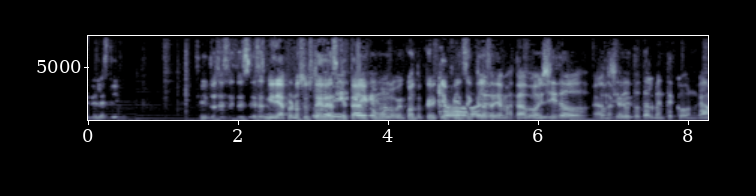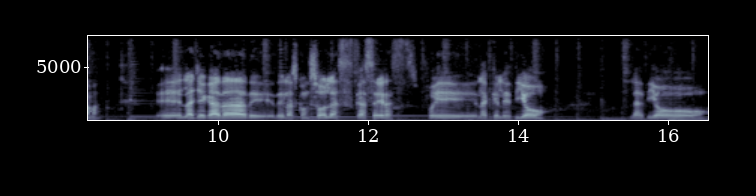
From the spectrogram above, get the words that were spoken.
del estilo. Sí, entonces esa es, mi idea, pero no sé ustedes qué tal, cómo lo ven, cuando, qué, piensan que las haya matado. Coincido, coincido totalmente con Gama. Eh, la llegada de, las consolas caseras fue la que le dio la dio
